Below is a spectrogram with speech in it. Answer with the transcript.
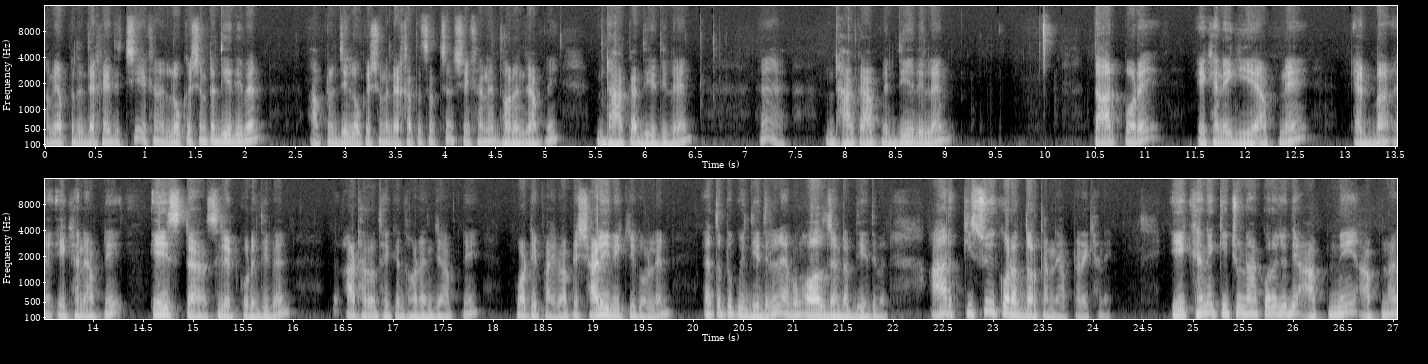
আমি আপনাদের দেখাই দিচ্ছি। এখানে লোকেশনটা দিয়ে দিবেন। আপনার যে লোকেশনে দেখাতে চাচ্ছেন, সেখানে ধরেন যে আপনি ঢাকা দিয়ে দিলেন। হ্যাঁ ঢাকা আপনি দিয়ে দিলেন। তারপরে এখানে গিয়ে আপনি অ্যাডভা এখানে আপনি এজটা সিলেক্ট করে দিবেন। আঠারো থেকে ধরেন যে আপনি ফর্টি ফাইভ আপনি শাড়ি বিক্রি করলেন। এতটুকুই দিয়ে দিলেন এবং অল জেন্ডার দিয়ে দিবেন। আর কিছুই করার দরকার নেই আপনার এখানে। এখানে কিছু না করে যদি আপনি আপনার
